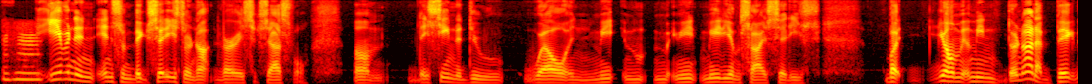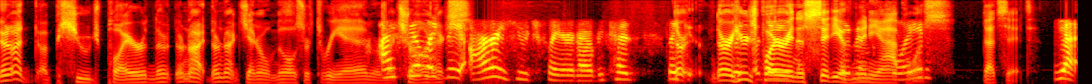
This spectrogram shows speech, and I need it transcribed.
hmm even in, in some big cities, they're not very successful. Um, they seem to do well in me, me, medium sized cities, but you know, I mean, they're not a big, they're not a huge player. They're they're not they're not General Mills or 3M or I feel like they are a huge player though because like They're they're a they- huge player they- in the city of they've employed- Minneapolis. That's it. Yes,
